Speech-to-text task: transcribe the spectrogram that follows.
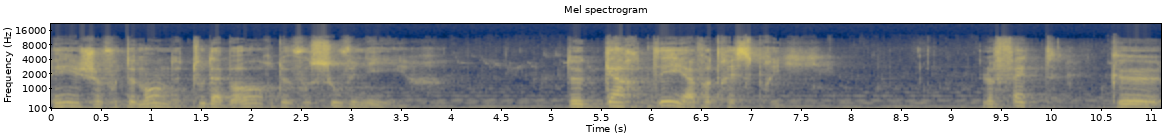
Et je vous demande tout d'abord de vous souvenir, de garder à votre esprit le fait que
